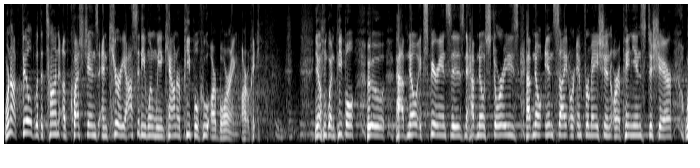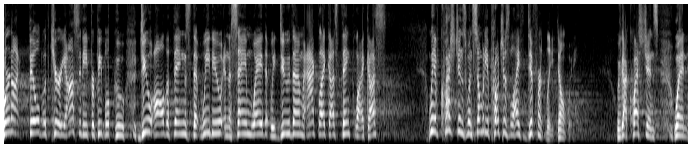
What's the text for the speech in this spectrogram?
We're not filled with a ton of questions and curiosity when we encounter people who are boring, are we? You know, when people who have no experiences, have no stories, have no insight or information or opinions to share, we're not filled with curiosity for people who do all the things that we do in the same way that we do them, act like us, think like us. We have questions when somebody approaches life differently, don't we? We've got questions when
